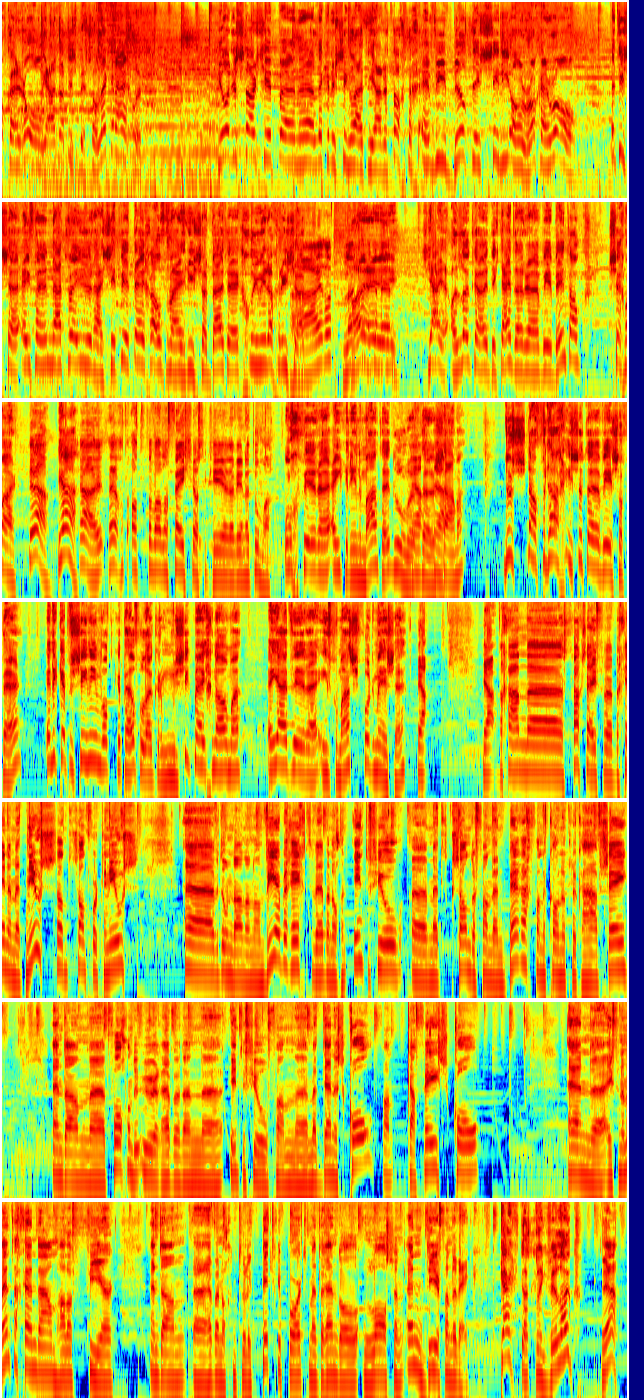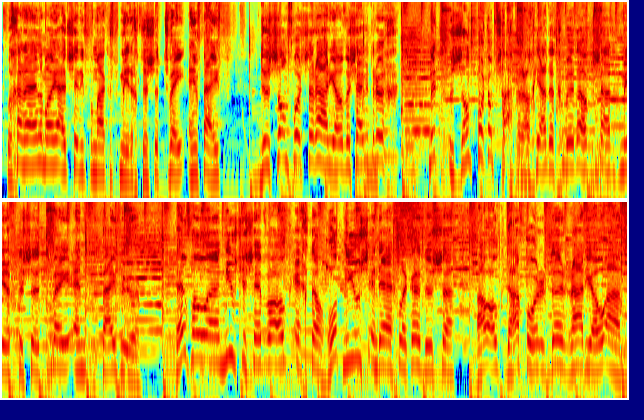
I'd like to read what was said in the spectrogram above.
Rock and roll. Ja, dat is best wel lekker eigenlijk. Jordan Starship, een uh, lekkere single uit de jaren 80. En wie built this city on rock and roll? Het is uh, even na twee uur. Hij zit weer tegenover mij, Richard Buitenhek. Goedemiddag, Richard. Hi, Rob. Leuk dat ik er ben. Ja, leuk uh, dat jij er weer bent ook, zeg maar. Ja, ja. ja altijd wel een feestje als ik hier weer naartoe mag. Ongeveer één keer in de maand hè, doen we het ja. samen. Dus nou, vandaag is het weer zover. En ik heb er zin in, want ik heb heel veel leukere muziek meegenomen. En jij hebt weer uh, informatie voor de mensen, hè? Ja, ja we gaan uh, straks even beginnen met nieuws. Zandvoort nieuws. Uh, we doen dan een weerbericht. We hebben nog een interview met Xander van den Berg van de Koninklijke HFC. En dan het volgende uur hebben we een interview van, met Dennis Kool van Café Kool. En evenementagenda om half vier. En dan uh, hebben we nog natuurlijk Pit Report met Randall Lawson en Dier van de Week. Kijk, dat klinkt weer leuk. Ja. We gaan een hele mooie uitzending van maken vanmiddag tussen 2 en 5. De Zandvoortse Radio, we zijn weer terug met Zandvoort op zaterdag. Ja, dat gebeurt elke zaterdagmiddag tussen 2 en 5 uur. Heel veel uh, nieuwtjes hebben we ook, echt uh, hot nieuws en dergelijke. Dus uh, hou ook daarvoor de radio aan.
